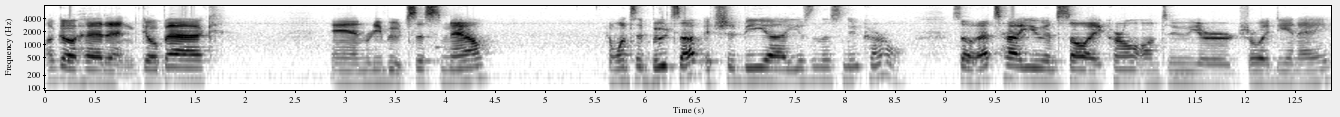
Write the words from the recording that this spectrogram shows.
I'll go ahead and go back and reboot system now. And once it boots up, it should be uh, using this new kernel. So that's how you install a kernel onto your Droid DNA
